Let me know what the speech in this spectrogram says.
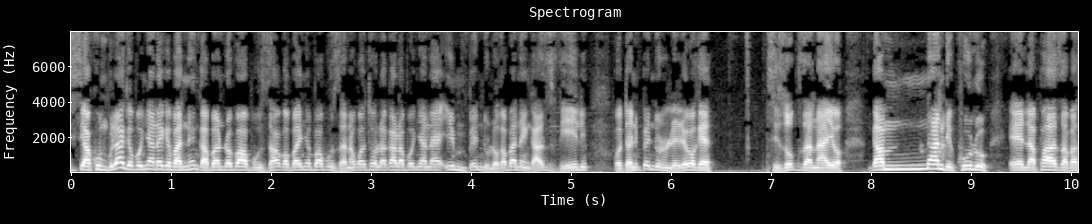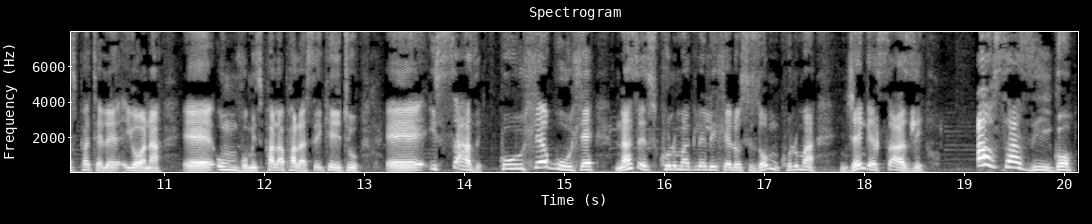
siyakhumbula-ke bonyana-ke baningi abantu ababuzako abanye babuzana kwatholakala bonyana impendulo kabaningi aziveli kodwa impendulo leyo-ke sizokuza nayo kamnandi khulu eh lapha zabasiphathele yona eh umvumi isiphalaphala sekhethu. Eh isazi kuhle kuhle nase sikhuluma kuleli hlelo sizomkhuluma njengesazi awusaziko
